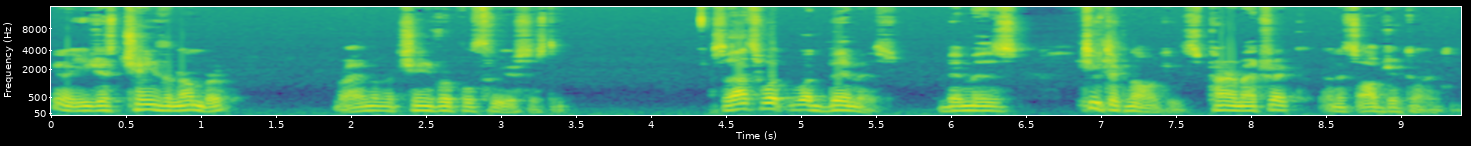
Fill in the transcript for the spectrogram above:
you know, you just change the number, right? I'm going to change ripple through your system. So that's what, what BIM is. BIM is two technologies, parametric and it's object oriented.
